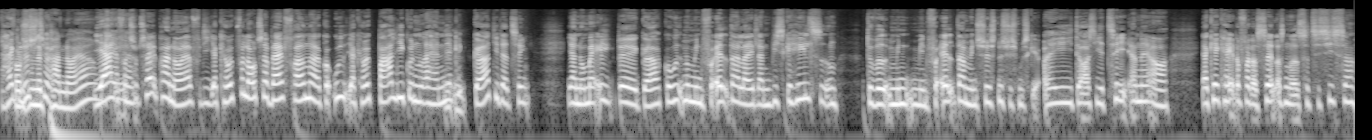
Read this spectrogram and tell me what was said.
Jeg har ikke får lyst du sådan til... paranoia? Ja, jeg får ja. totalt paranoia, fordi jeg kan jo ikke få lov til at være i fred, når jeg går ud. Jeg kan jo ikke bare lige gå ned og handle. Mm. Jeg kan ikke gøre de der ting, jeg normalt øh, gør. Gå ud med mine forældre eller et eller andet. Vi skal hele tiden, du ved, min, mine forældre og min søstre synes måske, Øj, det er også irriterende, og jeg kan ikke have dig for dig selv og sådan noget. Så til sidst, så,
